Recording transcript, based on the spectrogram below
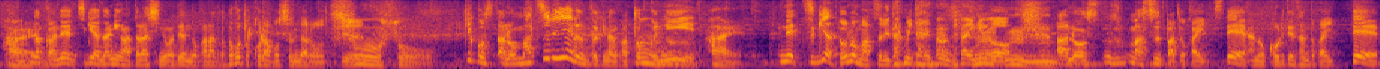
はい、なんかね次は何が新しいのが出るのかなとかどことコラボするんだろうっていう。そうそう。結構あの祭りエールの時なんか特に、うんうん、はい、ね、次はどの祭りだみたいなのじゃないけど、あの、まあ、スーパーとか行って、あの、小売店さんとか行って、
